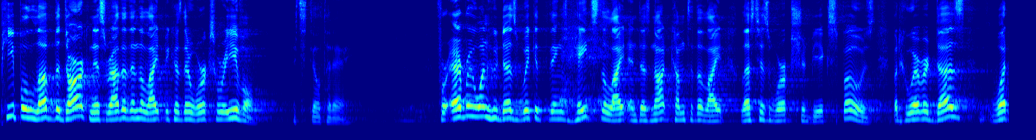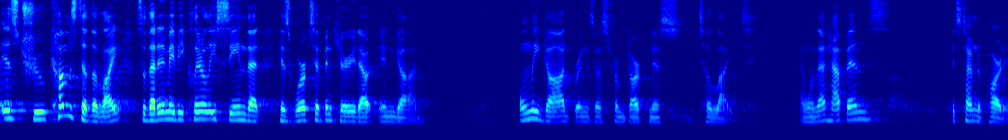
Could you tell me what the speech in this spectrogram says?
people love the darkness rather than the light because their works were evil. It's still today. For everyone who does wicked things hates the light and does not come to the light, lest his works should be exposed. But whoever does what is true comes to the light, so that it may be clearly seen that his works have been carried out in God. Only God brings us from darkness to light. And when that happens, it's time to party.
